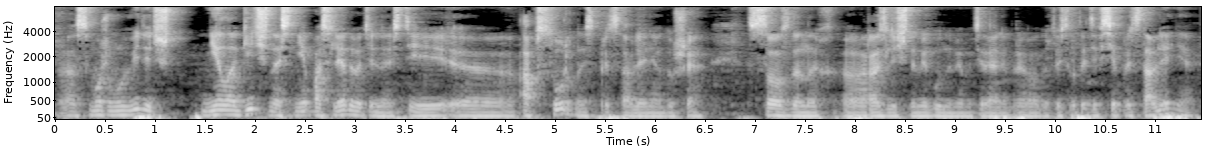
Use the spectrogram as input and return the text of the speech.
э, сможем увидеть нелогичность, непоследовательность и э, абсурдность представления о душе. Созданных э, различными гунами материальной природы. То есть вот эти все представления,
